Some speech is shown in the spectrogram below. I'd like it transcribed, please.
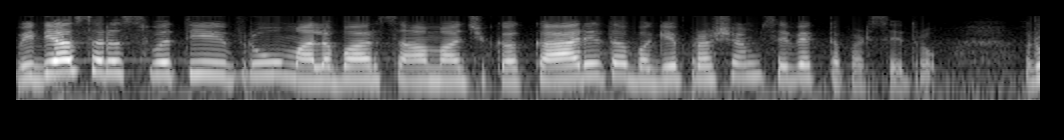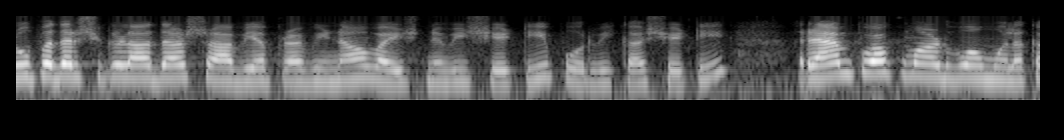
ವಿದ್ಯಾ ಸರಸ್ವತಿ ಇವರು ಮಲಬಾರ್ ಸಾಮಾಜಿಕ ಕಾರ್ಯದ ಬಗ್ಗೆ ಪ್ರಶಂಸೆ ವ್ಯಕ್ತಪಡಿಸಿದರು. ರೂಪದರ್ಶಿಗಳಾದ ಶ್ರಾವ್ಯ ಪ್ರವೀಣ, ವೈಷ್ಣವಿ ಶೆಟ್ಟಿ, ಪೂರ್ವಿಕಾ ಶೆಟ್ಟಿ ರ್ಯಾಂಪ್ ವಾಕ್ ಮಾಡುವ ಮೂಲಕ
